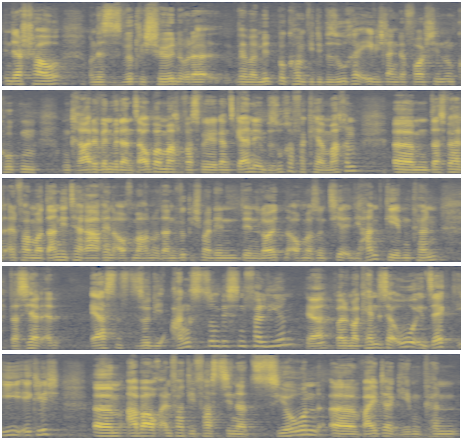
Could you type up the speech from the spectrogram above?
in der Schau. Und es ist wirklich schön, oder wenn man mitbekommt, wie die Besucher ewig lang davor stehen und gucken. Und gerade wenn wir dann sauber machen, was wir ja ganz gerne im Besucherverkehr machen, ähm, dass wir halt einfach mal dann die Terrarien aufmachen und dann wirklich mal den, den Leuten auch mal so ein Tier in die Hand geben können, dass sie halt erstens so die Angst so ein bisschen verlieren, Ja. weil man kennt es ja, oh, Insekt, i, eklig, ähm, aber auch einfach die Faszination äh, weitergeben können,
